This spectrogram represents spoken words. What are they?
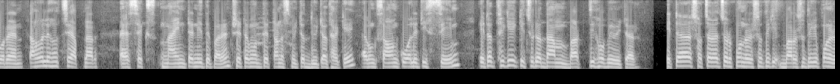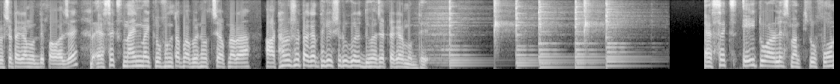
করেন, তাহলে হচ্ছে আপনার এস এক্স নাইনটা নিতে পারেন, সেটার মধ্যে ট্রান্সমিটার দুইটা থাকে এবং সাউন্ড কোয়ালিটি সেম এটার থেকে কিছুটা দাম বাড়তি হবে ওইটার। এটা সচরাচর পনেরোশো থেকে বারোশো থেকে পনেরোশো টাকার মধ্যে পাওয়া যায়। এস এক্স নাইন মাইক্রোফোনটা পাবেন হচ্ছে আপনারা আঠারোশো টাকা থেকে শুরু করে দু হাজার টাকার মধ্যে। S X eight wireless microphone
